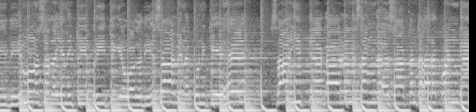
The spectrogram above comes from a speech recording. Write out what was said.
ಇದು ಮೋಸದ ಎನಿಕೆ ಪ್ರೀತಿಗೆ ಒಗದಿ ಸಾವಿನ ಕುಣಿಕೆ ಹೇ. ಸಾಹಿತ್ಯಗಾರನ ಸಂಘ ಸಾಕಂತ ಹರಕೊಂಡಿ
